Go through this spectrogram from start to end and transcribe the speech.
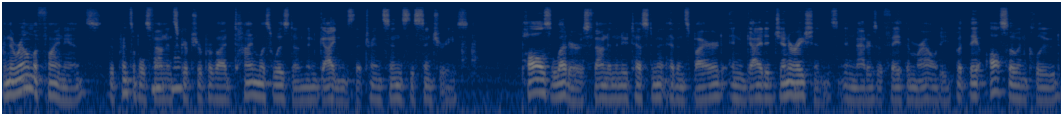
In the realm of finance, the principles found in mm-hmm. Scripture provide timeless wisdom and guidance that transcends the centuries. Paul's letters found in the New Testament have inspired and guided generations in matters of faith and morality, but they also include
